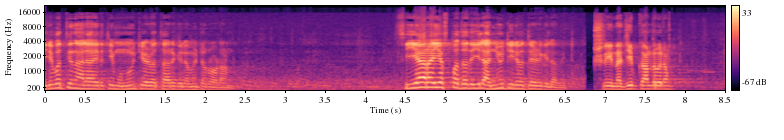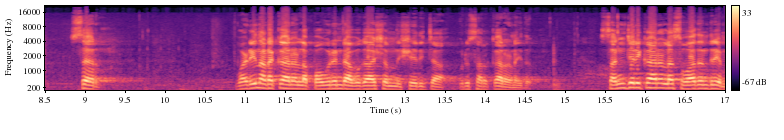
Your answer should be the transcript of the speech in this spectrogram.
ഇരുപത്തിനാലായിരത്തി മുന്നൂറ്റി എഴുപത്തി ആറ് കിലോമീറ്റർ റോഡാണ്. സി ആർ ഐ എഫ് പദ്ധതിയിൽ അഞ്ഞൂറ്റി ഇരുപത്തിയേഴ് കിലോമീറ്റർ. ശ്രീ നജീബ് കാന്തപുരം. സർ വഴി നടക്കാനുള്ള പൗരന്റെ അവകാശം നിഷേധിച്ച ഒരു സർക്കാരാണിത്. സഞ്ചരിക്കാനുള്ള സ്വാതന്ത്ര്യം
